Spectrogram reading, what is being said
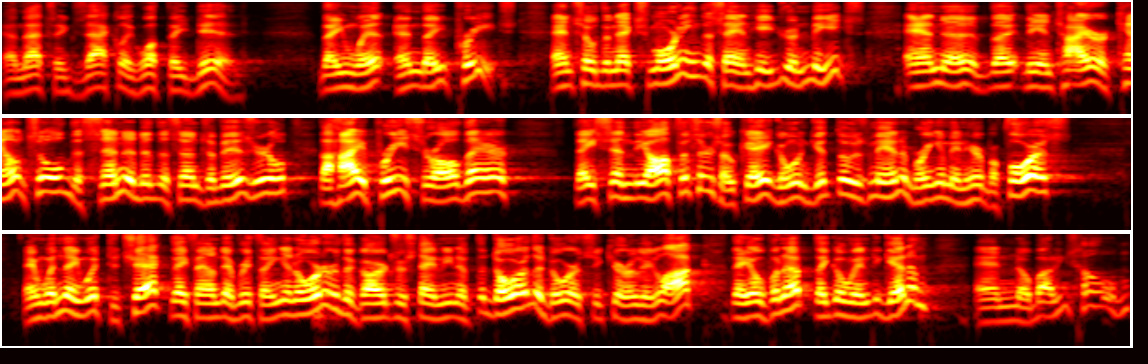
And that's exactly what they did. They went and they preached. And so the next morning, the Sanhedrin meets, and uh, the, the entire council, the Senate of the sons of Israel, the high priests are all there. They send the officers, okay, go and get those men and bring them in here before us. And when they went to check, they found everything in order. The guards are standing at the door. The door is securely locked. They open up, they go in to get them, and nobody's home.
